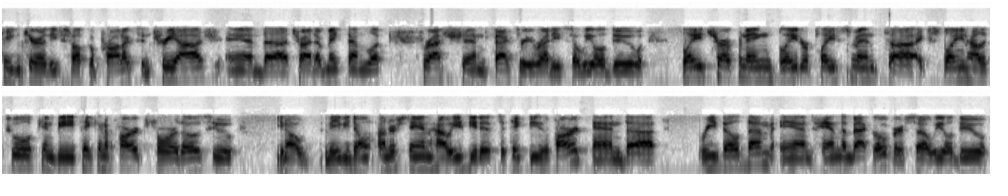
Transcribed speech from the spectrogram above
taking care of these Felco products and triage and uh, try to make them look fresh and factory ready. So we will do blade sharpening, blade replacement, uh, explain how the tool can be taken apart for those who, you know, maybe don't understand how easy it is to take these apart and uh, rebuild them and hand them back over. So we will do,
